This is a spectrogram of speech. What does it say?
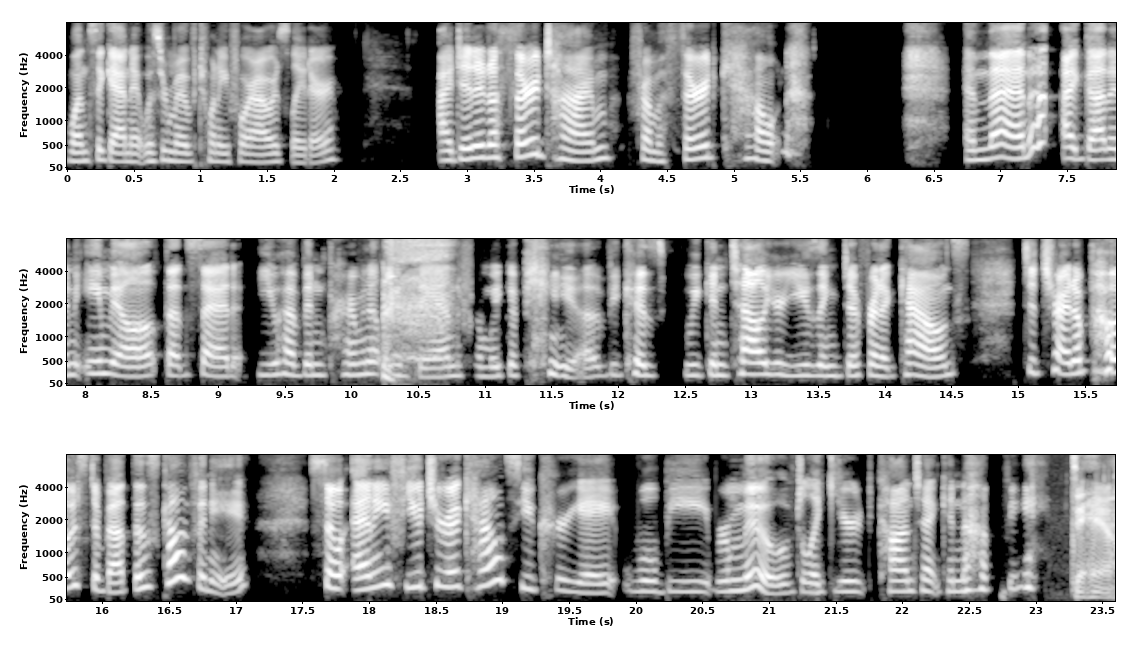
Once again, it was removed 24 hours later. I did it a third time from a third count. and then I got an email that said, You have been permanently banned from Wikipedia because we can tell you're using different accounts to try to post about this company. So any future accounts you create will be removed. Like your content cannot be. Damn.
